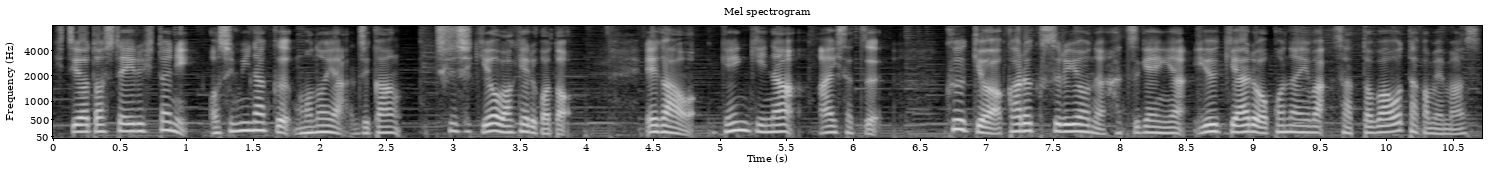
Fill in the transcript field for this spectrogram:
必要としている人に惜しみなく物や時間、知識を分けること、笑顔、元気な挨拶、空気を明るくするような発言や勇気ある行いはサットバを高めます。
